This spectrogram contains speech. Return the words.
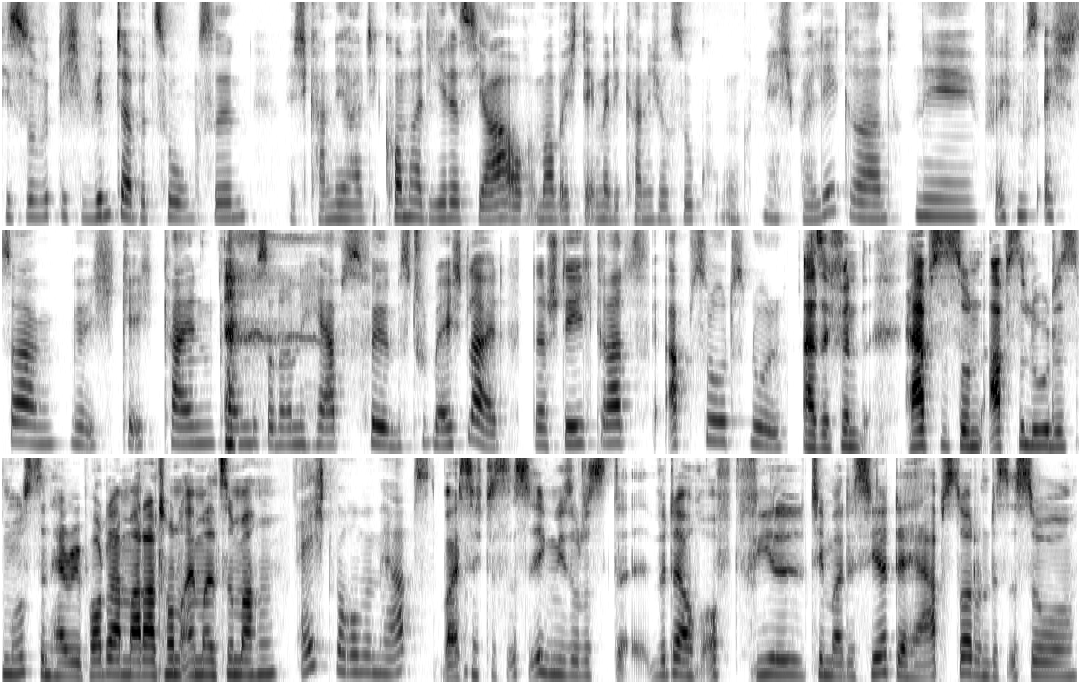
die so wirklich winterbezogen sind. Ich kann die halt, die kommen halt jedes Jahr auch immer, aber ich denke mir, die kann ich auch so gucken. Ich überlege gerade. Nee, ich muss echt sagen, ich, ich keinen keinen besonderen Herbstfilm. Es tut mir echt leid. Da stehe ich gerade absolut null. Also ich finde, Herbst ist so ein absolutes Muss, den Harry Potter Marathon einmal zu machen. Echt? Warum im Herbst? Weiß nicht, das ist irgendwie so, das da wird ja auch oft viel thematisiert, der Herbst dort. Und das ist so,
